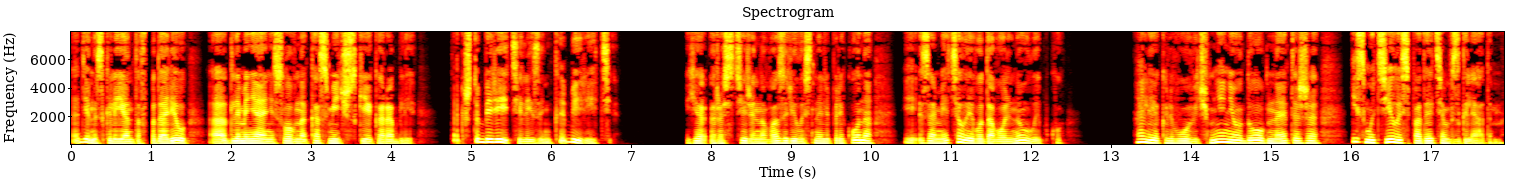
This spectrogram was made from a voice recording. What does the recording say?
Один из клиентов подарил, а для меня они словно космические корабли. Так что берите, Лизонька, берите. Я растерянно возрилась на лепрекона и заметила его довольную улыбку. «Олег Львович, мне неудобно, это же...» И смутилась под этим взглядом.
